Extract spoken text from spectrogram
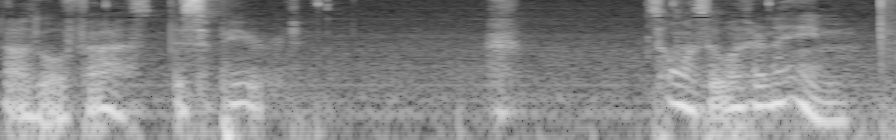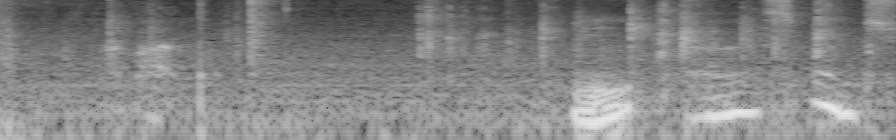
That was a little fast. Disappeared. Someone said what's her name? Sponge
